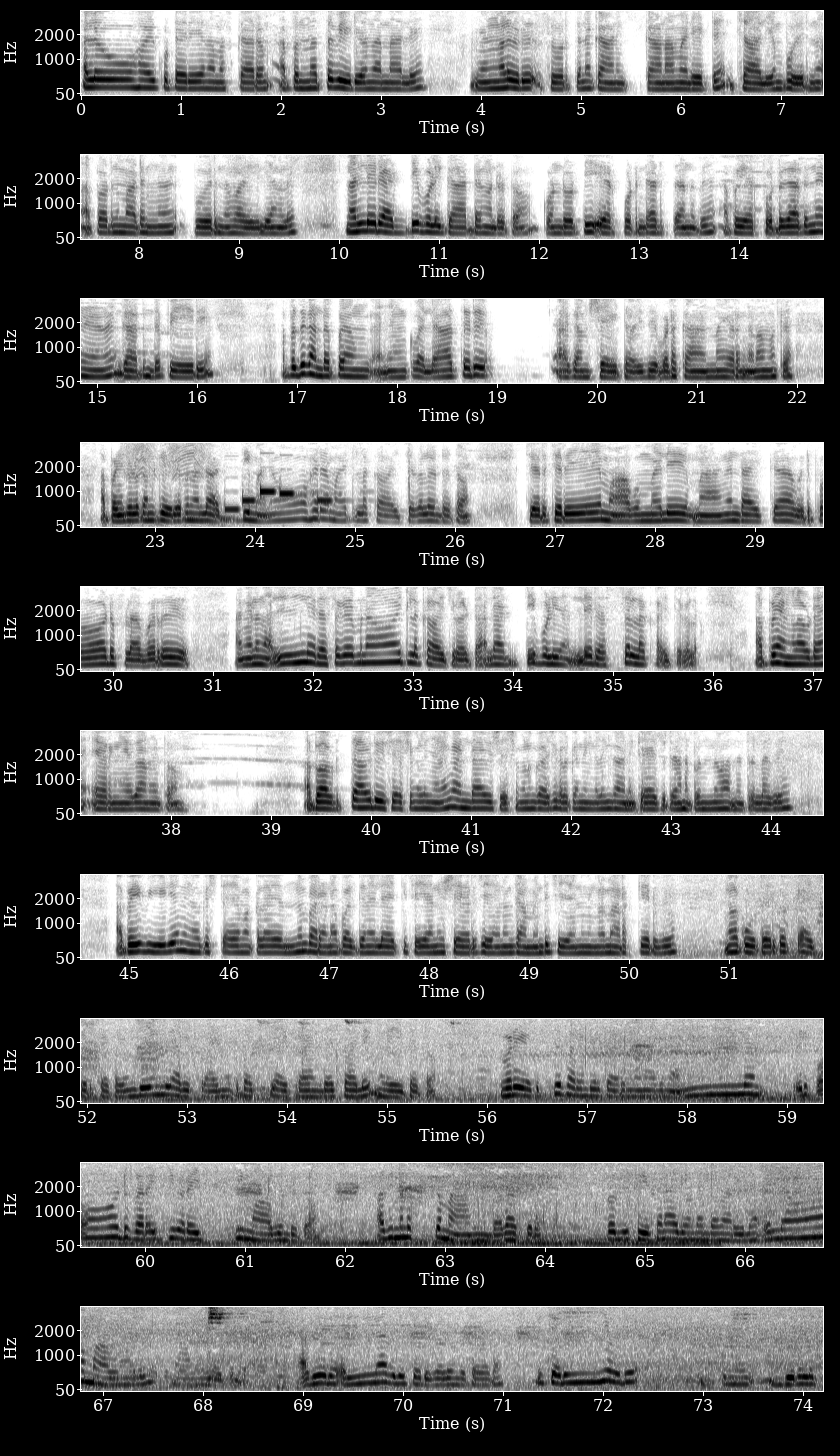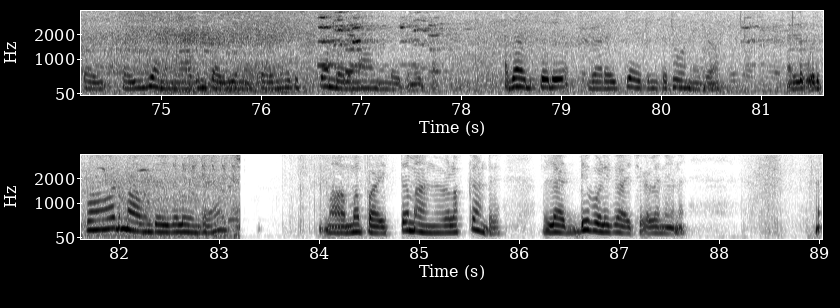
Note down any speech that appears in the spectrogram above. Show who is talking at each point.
Speaker 1: Hello hi കൂട്ടുകാരെ നമസ്കാരം. അപ്പം ഇന്നത്തെ വീഡിയോ എന്ന് പറഞ്ഞാൽ ഞങ്ങളൊരു സുഹൃത്തിനെ കാണി കാണാൻ വേണ്ടിയിട്ട് ചാലിയം പോയിരുന്നു. അപ്പോൾ അവിടുന്ന് മടങ്ങ് പോയിരുന്ന വഴിയിൽ ഞങ്ങൾ നല്ലൊരു അടിപൊളി ഗാർഡൻ കണ്ടു കേട്ടോ കൊണ്ടോട്ടി എയർപോർട്ടിന്റെ അടുത്താണിത്. അപ്പോൾ എയർപോർട്ട് ഗാർഡൻ തന്നെയാണ് ഗാർഡന്റെ പേര്. അപ്പോൾ ഇത് കണ്ടപ്പോൾ ഞങ്ങൾക്ക് വല്ലാത്തൊരു ആകാംക്ഷയായിട്ടോ. ഇത് ഇവിടെ കാണണം ഇറങ്ങണം എന്നൊക്കെ. അപ്പോൾ അതിന്റെ ഉള്ളിൽ കണ്ട് കയറിയപ്പോൾ നല്ല അതിമനോഹരമായിട്ടുള്ള കാഴ്ചകളുണ്ട് കേട്ടോ. ചെറിയ ചെറിയ മാവുമ്മൽ മാങ്ങ ഉണ്ടായിക്കുക ഒരുപാട് ഫ്ലവർ അങ്ങനെ നല്ല രസകരമായിട്ടുള്ള കാഴ്ചകൾ കേട്ടോ നല്ല അടിപൊളി നല്ല രസമുള്ള കാഴ്ചകൾ അപ്പോൾ ഞങ്ങളവിടെ ഇറങ്ങിയതാണ് കേട്ടോ അപ്പോൾ അവിടുത്തെ ആ ഒരു വിശേഷങ്ങൾ ഞാൻ കണ്ട ആ വിശേഷങ്ങളും കാഴ്ചകളൊക്കെ നിങ്ങളും കാണിക്കാൻ വെച്ചിട്ടാണ് ഇപ്പോൾ ഇന്ന് വന്നിട്ടുള്ളത്. അപ്പോൾ ഈ വീഡിയോ നിങ്ങൾക്ക് ഇഷ്ടമായ മക്കളെ എന്നും പറയണ പോലെ തന്നെ ലൈക്ക് ചെയ്യാനും ഷെയർ ചെയ്യാനും കമന്റ് ചെയ്യാനും നിങ്ങൾ മറക്കരുത്. നിങ്ങളെ കൂട്ടുകാർക്കൊക്കെ അയച്ചു കൊടുക്കട്ടോ. എന്തെങ്കിലും അഭിപ്രായം നിങ്ങൾക്ക് പറ്റിയ അഭിപ്രായം എന്താ വെച്ചാൽ നിങ്ങൾ എഴുതട്ടോ ഇവിടെ എടുത്ത് പറയേണ്ട ഒരു കാര്യം അത് നല്ല ഒരുപാട് വെറൈറ്റി വെറൈറ്റി മാവുണ്ട് കേട്ടോ അതിമലൊക്കെ മാങ്ങുണ്ട് അതൊക്കെ രസം. ഇപ്പോൾ ഇത് സീസൺ ആയതുകൊണ്ട് എന്താണെന്ന് അറിയില്ല. എല്ലാ മാവുകളും മാങ്ങ ഉണ്ടായിട്ടുണ്ട് അതൊരു എല്ലാവിധ ചെടികളും ഉണ്ട് കേട്ടോ ഇവിടെ. ഇത് ചെറിയ ഒരു പിന്നെ ഇതിലുള്ള തൈ തൈയാണ്. മാവും തൈയാണ്. പക്ഷേ അതിനൊരു ഇഷ്ടം പോലെ മാങ്ങ കേട്ടോ അത് അടുത്തൊരു വെറൈറ്റി ആയിട്ട് എനിക്ക് തോന്നി കേട്ടോ നല്ല ഒരുപാട് മാവും തൈകളും ഉണ്ട്. മാവുമ്മ പഴുത്ത മാങ്ങകളൊക്കെ ഉണ്ട്. നല്ല അടിപൊളി കാഴ്ചകൾ തന്നെയാണ്.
